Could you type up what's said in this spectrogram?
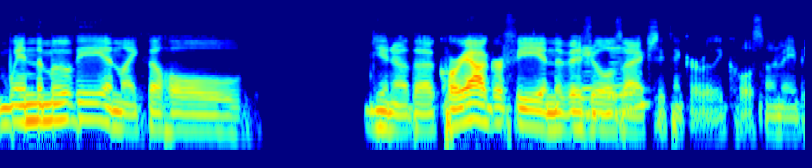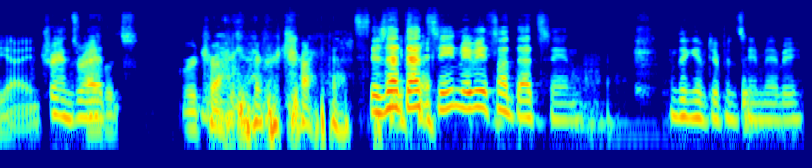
win the movie and like the whole you know the choreography and the visuals I Mhm. actually think are really cool. So maybe I Trans I would retract I retract that. Is that that scene? Maybe it's not that scene. I'm thinking of a different scene. Maybe.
